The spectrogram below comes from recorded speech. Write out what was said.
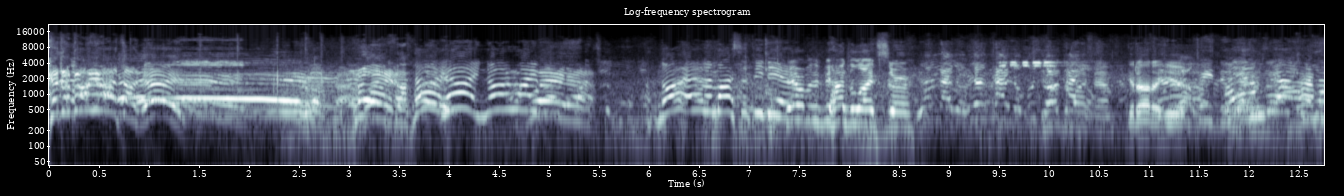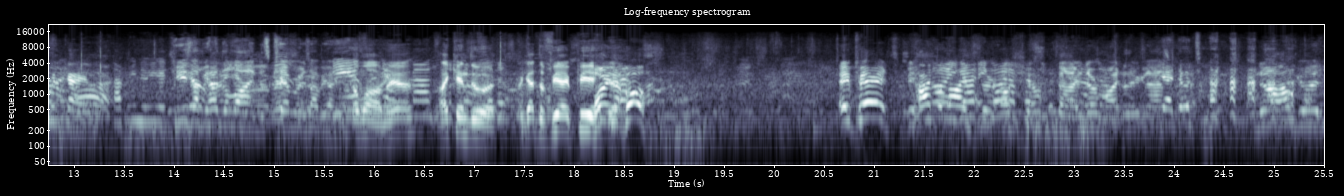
Get the ball, Jonathan. Hey. Fuera. Hey, hey, no arrival. No animosity there. Cameraman behind the line, sir. Get out of here. Happy New Year He's you. not behind the line. This camera is not behind the line. Come on, man. I can do it. I got the VIP in here. Hey, parents, behind No, the line, sir. Oh, shit, I'm sorry. Never mind. I thought you were gonna ask. No, I'm good.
